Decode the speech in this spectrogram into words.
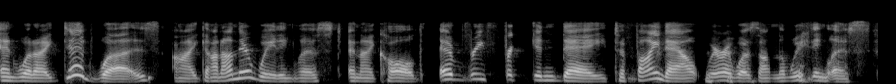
And what I did was I got on their waiting list and I called every freaking day to find out where I was on the waiting list.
